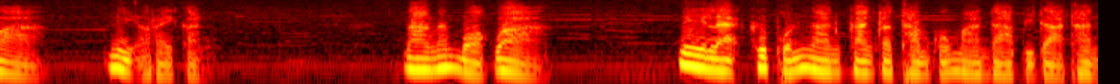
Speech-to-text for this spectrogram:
ว่านี่อะไรกัน นางนั้นบอกว่า นี่แหละคือผลงานการกระทำของมารดาบิดาท่าน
